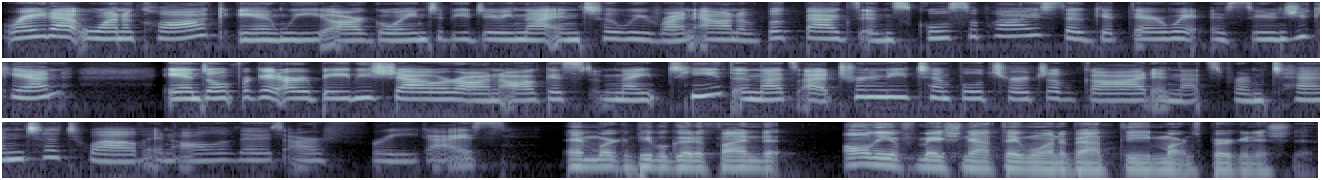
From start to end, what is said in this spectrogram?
right at 1 o'clock, and we are going to be doing that until we run out of book bags and school supplies. So get there as soon as you can. And don't forget our baby shower on August 19th, and that's at Trinity Temple Church of God, and that's from 10 to 12, and all of those are free, guys. And where can people go to find all the information out they want about the Martinsburg Initiative?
